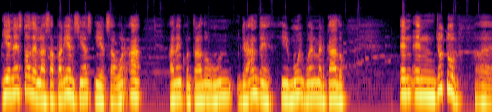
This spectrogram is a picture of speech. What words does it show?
Y en esto de las apariencias y el sabor A, han encontrado un grande y muy buen mercado. En, YouTube, eh,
